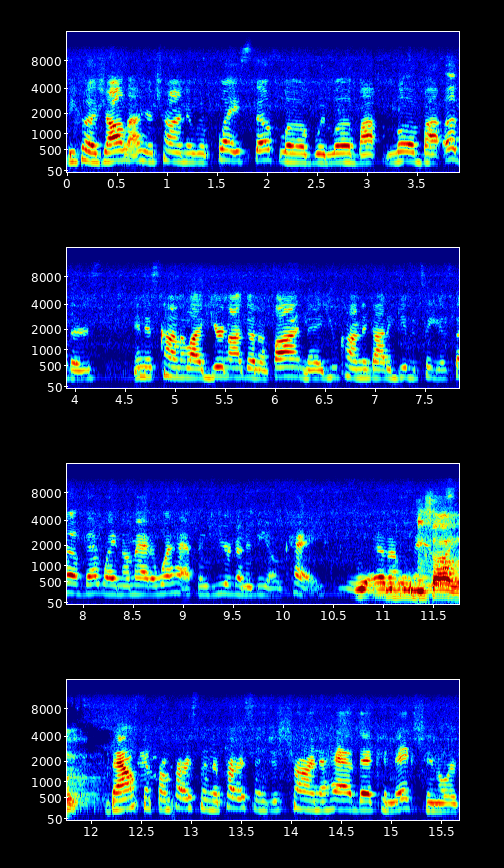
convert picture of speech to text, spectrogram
because y'all out here trying to replace self love with love by love by others, and it's kind of like you're not gonna find that. You kind of got to give it to yourself. That way, no matter what happens, you're gonna be okay. Yeah, You know I'm be solid. Bouncing from person to person, just trying to have that connection or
